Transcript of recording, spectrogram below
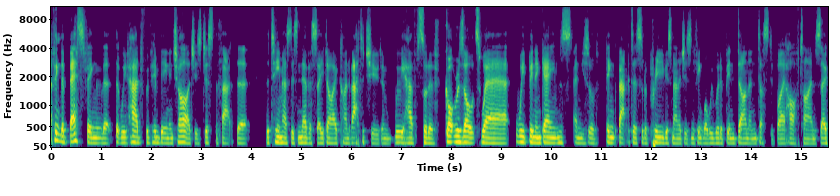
I think the best thing that that we've had with him being in charge is just the fact that the team has this never say die kind of attitude. And we have sort of got results where we've been in games and you sort of think back to sort of previous managers and you think well we would have been done and dusted by half time. So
